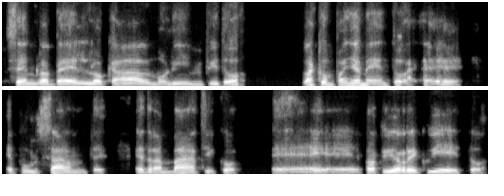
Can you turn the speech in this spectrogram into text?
sembra bello, calmo, limpido, l'accompagnamento è è pulsante, è drammatico, è è è proprio irrequieto.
